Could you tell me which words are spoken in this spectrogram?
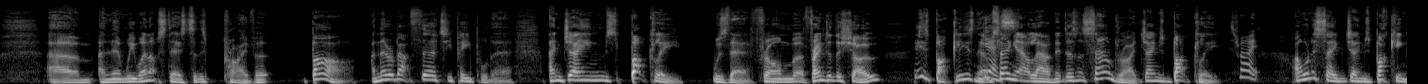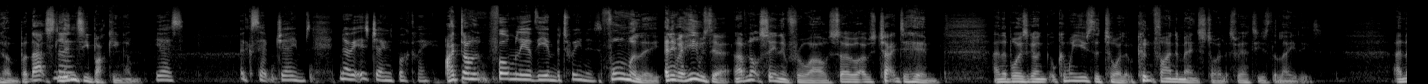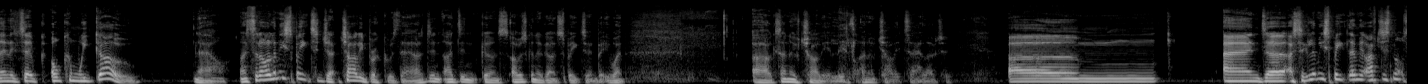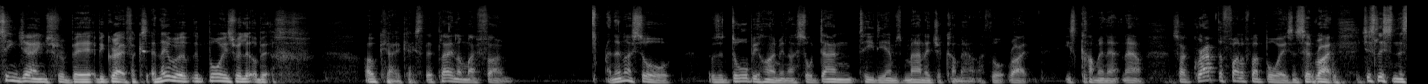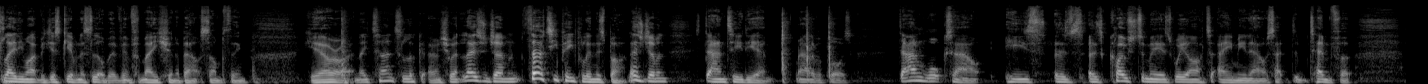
Um, and then we went upstairs to this private bar. And there were about 30 people there. And James Buckley was there from a friend of the show. It is Buckley, isn't it? Yes. I'm saying it out loud and it doesn't sound right. James Buckley. That's right. I want to say James Buckingham, but that's No. Lindsay Buckingham. Yes. Except James. No, it is James Buckley. I don't Formerly of the In-Betweeners. formally. Anyway, he was there, and I've not seen him for a while. So I was chatting to him, and the boys are going, oh, "Can we use the toilet?" We couldn't find a men's toilet, so we had to use the ladies. And then he said, "Oh, can we go now?" And I said, "Oh, let me speak to Charlie Brooker was there. I didn't. I didn't go. And, I was going to go and speak to him, but he went because I know Charlie a little. I know Charlie to say hello to. Um, and uh, I said, "Let me speak. Let me. I've just not seen James for a bit. It'd be great if I could." And they were the boys were a little bit. okay, okay. So they're playing on my phone. And then I saw there was a door behind me, and I saw Dan TDM's manager come out. I thought, right, he's coming out now. So I grabbed the phone off my boys and said, right, just listen, this lady might be just giving us a little bit of information about something. Yeah, all right. And they turned to look at her, and she went, ladies and gentlemen, 30 people in this bar. Ladies and gentlemen, it's Dan TDM. Round of applause. Dan walks out. He's as, as close to me as we are to Amy now. It's at 10 foot.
